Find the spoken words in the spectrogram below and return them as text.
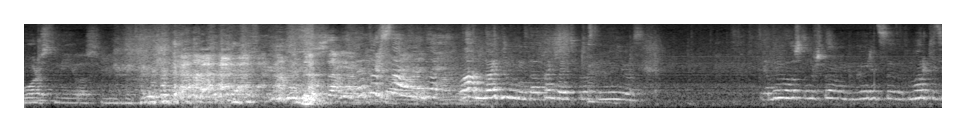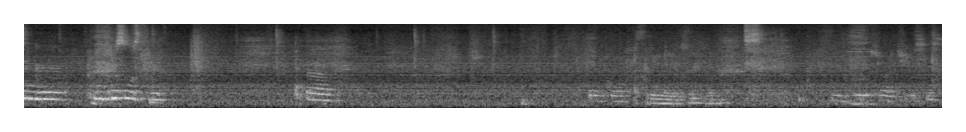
Worst meals. То же самое. Это то же самое, да. Ладно, давайте не будем, да, так давайте просто не нес. Я думала, что, что как говорится, этот маркетинг э, не присутствует. Так. Прикол. Мгм, жаль, что здесь есть.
